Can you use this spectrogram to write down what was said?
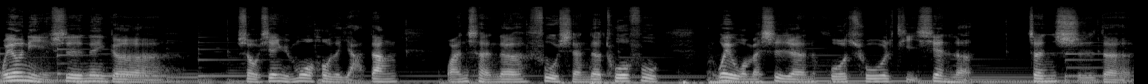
唯有你是那个首先与幕后的亚当，完成了父神的托付，为我们世人活出体现了。真实的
